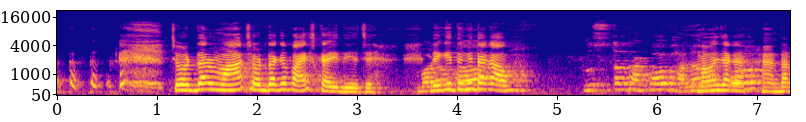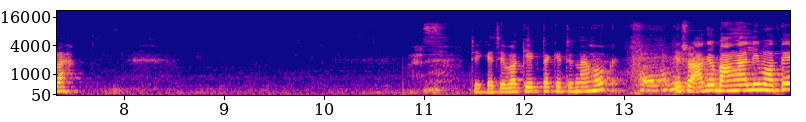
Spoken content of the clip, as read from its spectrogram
ছোটদার মা ছোটদাকে পায়েস খাইয়ে দিয়েছে। দেখি তুমি তাকাও। সুস্থ থাকো ভালো মামা জায়গা হ্যাঁ দাঁড়া। ঠিক আছে বা কেকটা কেটে না হোক। এসো আগে বাঙালি মতে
